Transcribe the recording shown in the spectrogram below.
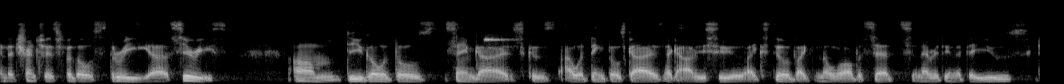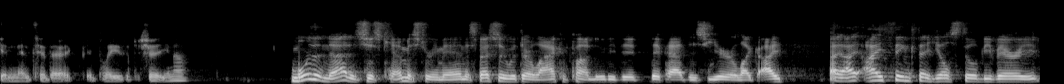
in the trenches for those three uh, series, um, do you go with those same guys? Because I would think those guys, like obviously, like still like know all the sets and everything that they use, getting into their, their plays and shit, you know. More than that, it's just chemistry, man. Especially with their lack of continuity that they've had this year. Like I, I, I think that he'll still be very.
